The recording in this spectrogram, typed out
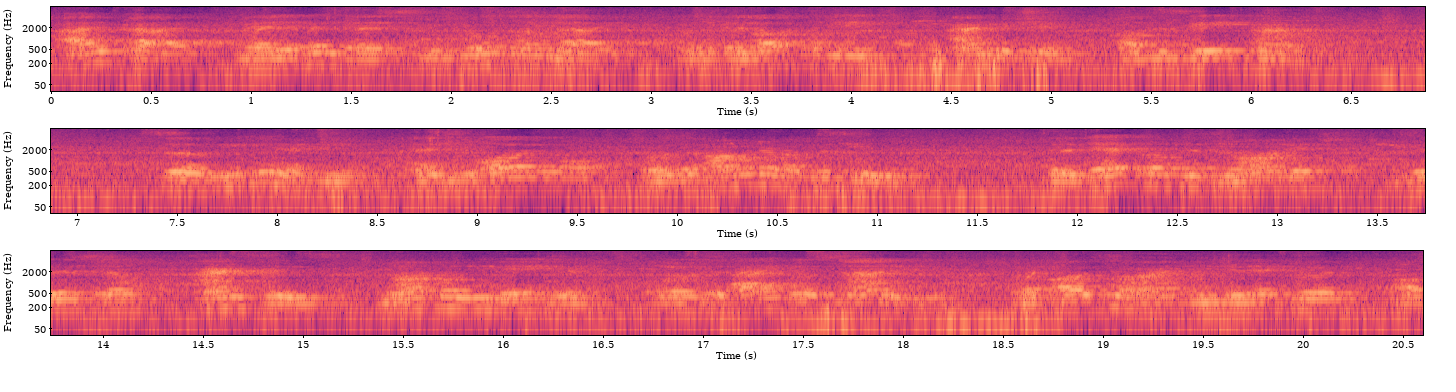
I try my level best to throw some light on the philosophy and mission of this great man. Sir. Masih, as you all know, was the founder of the school. The depth of his knowledge, wisdom, and skills not only made him a versatile personality, but also an intellectual of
